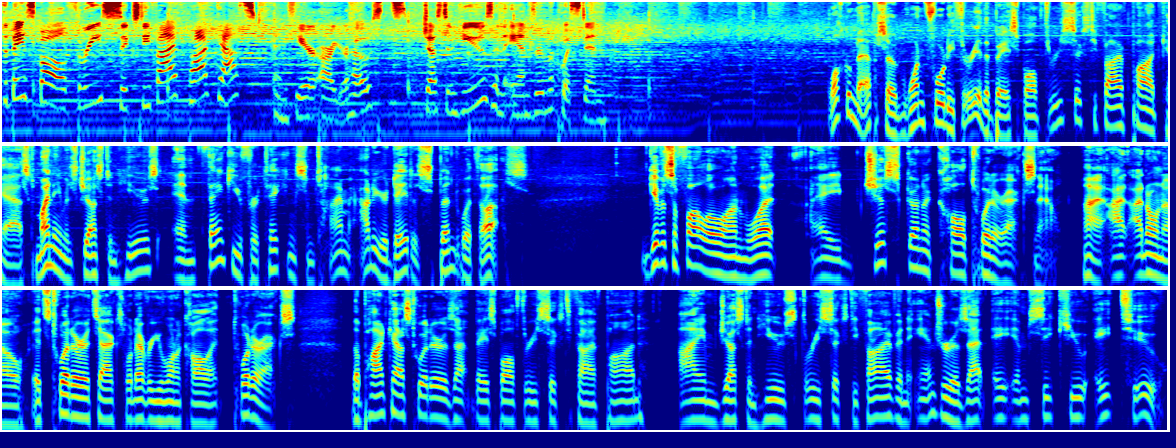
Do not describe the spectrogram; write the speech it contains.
the Baseball 365 podcast, and here are your hosts, Justin Hughes and Andrew McQuiston. Welcome to episode 143 of the Baseball 365 podcast. My name is Justin Hughes, and thank you for taking some time out of your day to spend with us. Give us a follow on what I'm just going to call Twitter X now. I, I, I don't know. It's Twitter, it's X, whatever you want to call it. Twitter X. The podcast Twitter is at Baseball365Pod. I'm Justin Hughes 365 and Andrew is at AMCQ82.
